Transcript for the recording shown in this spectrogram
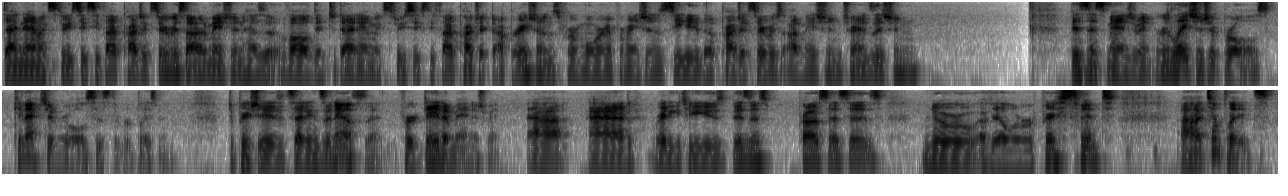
Dynamics 365 Project Service Automation has evolved into Dynamics 365 Project Operations. For more information, see the Project Service Automation transition. Business Management Relationship Roles, Connection Roles is the replacement. Depreciated Settings Announcement for Data Management. Uh, add ready to use business processes no available replacement. Uh, templates.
